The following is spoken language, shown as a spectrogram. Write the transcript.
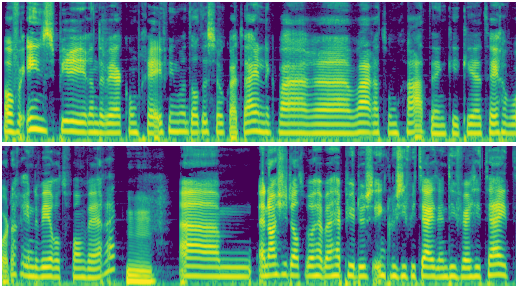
over inspirerende werkomgeving. Want dat is ook uiteindelijk waar, uh, waar het om gaat, denk ik, tegenwoordig in de wereld van werk. Hmm. Um, en als je dat wil hebben, heb je dus inclusiviteit en diversiteit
